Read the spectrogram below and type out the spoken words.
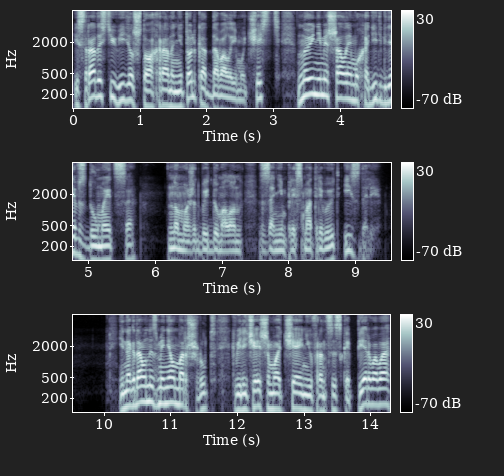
и с радостью видел, что охрана не только отдавала ему честь, но и не мешала ему ходить, где вздумается. Но, может быть, думал он, за ним присматривают издали. Иногда он изменял маршрут к величайшему отчаянию Франциска I,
